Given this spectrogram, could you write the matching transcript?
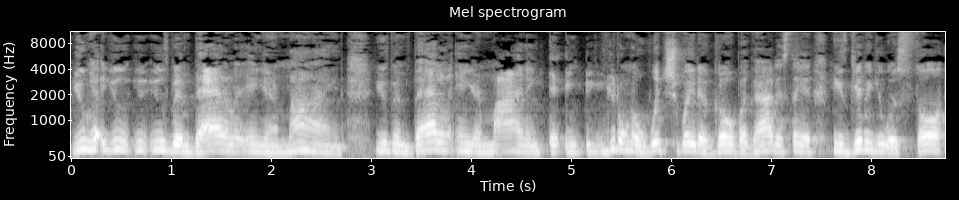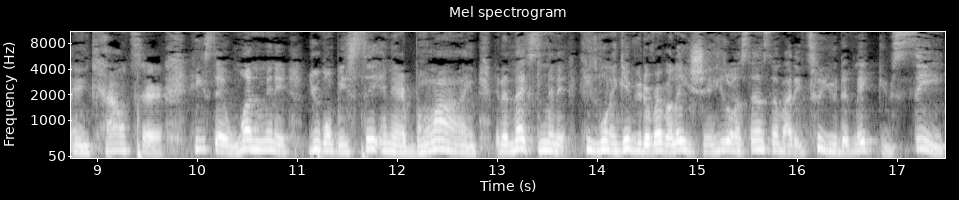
You, you, you, you've been battling in your mind. You've been battling in your mind, and, and, and you don't know which way to go. But God is saying He's giving you a Saul encounter. He said one minute you're gonna be sitting there blind, and the next minute He's gonna give you the revelation. He's gonna send somebody to you to make you see.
